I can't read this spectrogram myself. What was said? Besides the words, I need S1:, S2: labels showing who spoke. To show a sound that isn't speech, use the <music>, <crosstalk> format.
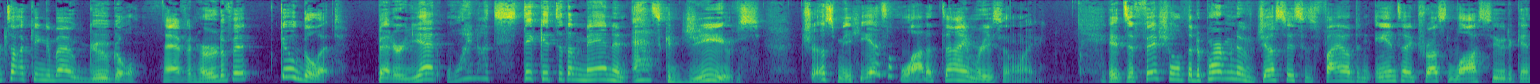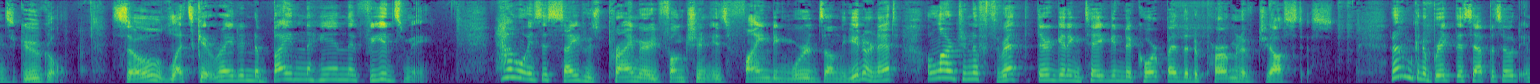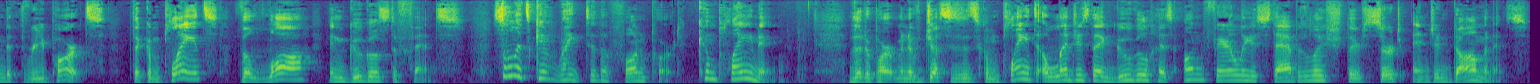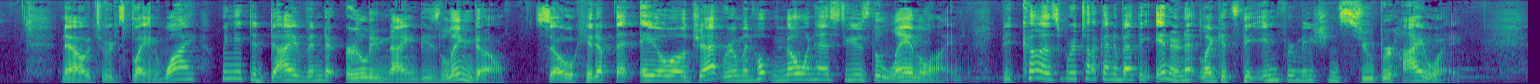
S1: we're talking about Google. Haven't heard of it? Google it. Better yet, why not stick it to the man and ask Jeeves? Trust me, he has a lot of time recently. It's official, the Department of Justice has filed an antitrust lawsuit against Google. So let's get right into biting the hand that feeds me. How is a site whose primary function is finding words on the internet a large enough threat that they're getting taken to court by the Department of Justice? Now I'm going to break this episode into three parts. The complaints, the law, and Google's defense. So let's get right to the fun part, complaining. The Department of Justice's complaint alleges that Google has unfairly established their search engine dominance. Now to explain why, we need to dive into early 90s lingo. So hit up that AOL chat room and hope no one has to use the landline. Because we're talking about the internet like it's the information superhighway.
